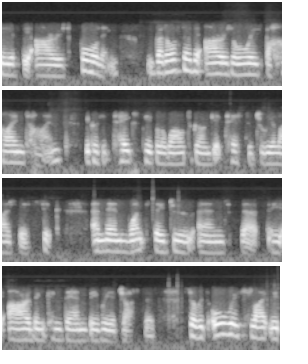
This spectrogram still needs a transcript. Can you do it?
see if the R is falling, but also the R is always behind time because it takes people a while to go and get tested to realize they're sick. And then once they do, and that they are, then can then be readjusted. So it's always slightly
